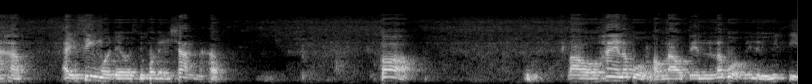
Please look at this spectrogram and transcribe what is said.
นะครับ icing model simulation นะครับ ก็ เราให้ระบบของเราเป็นระบบในหนึ่งมิติ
